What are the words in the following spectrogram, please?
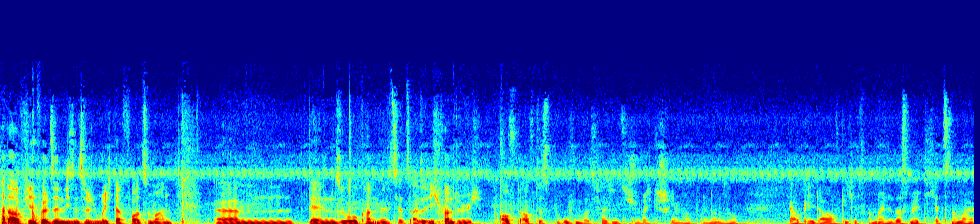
hat auf jeden Fall Sinn, diesen Zwischenbericht davor zu machen. Ähm, denn so konnten wir es jetzt, also ich konnte mich oft auf das berufen, was ich halt im Zwischenbericht geschrieben habe. Und dann so, ja, okay, darauf gehe ich jetzt nochmal ein. Das möchte ich jetzt nochmal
